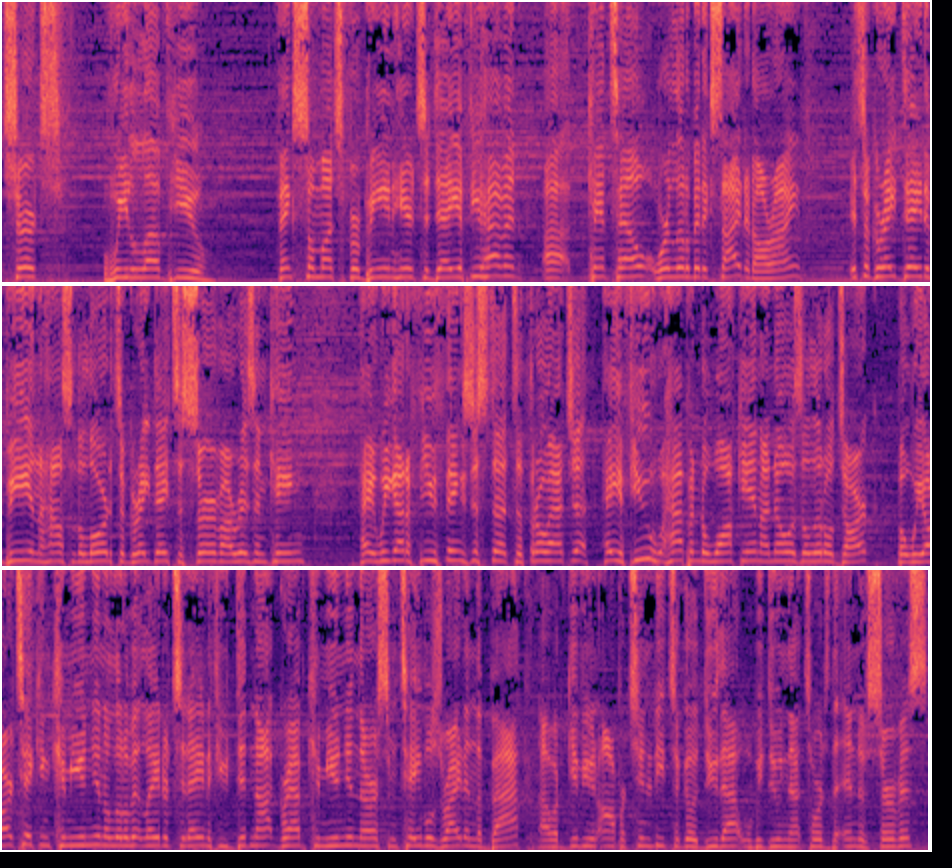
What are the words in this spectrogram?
Church, we love you. Thanks so much for being here today. If you haven't, uh, can't tell, we're a little bit excited, all right? It's a great day to be in the house of the Lord. It's a great day to serve our risen King. Hey, we got a few things just to, to throw at you. Hey, if you happen to walk in, I know it's a little dark, but we are taking communion a little bit later today. And if you did not grab communion, there are some tables right in the back. I would give you an opportunity to go do that. We'll be doing that towards the end of service.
